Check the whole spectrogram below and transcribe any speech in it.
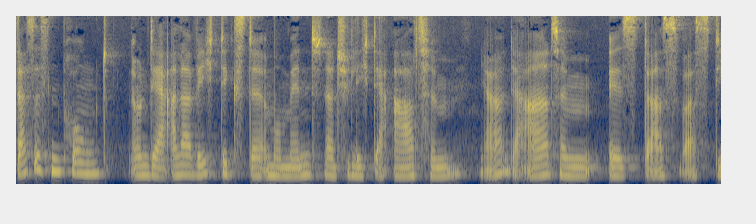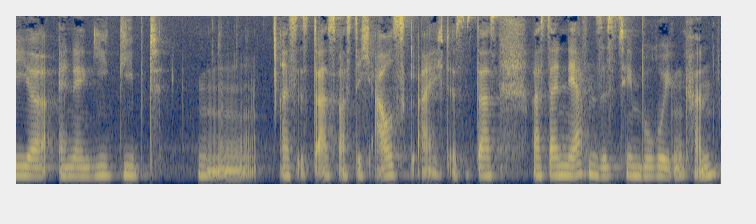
das ist ein Punkt. Und der allerwichtigste im Moment natürlich der Atem. Ja, der Atem ist das, was dir Energie gibt. Mm, es ist das, was dich ausgleicht. Es ist das, was dein Nervensystem beruhigen kann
